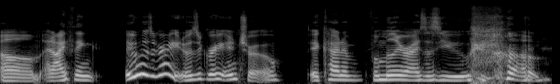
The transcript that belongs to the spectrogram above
Um, and I think it was great. It was a great intro. It kind of familiarizes you um,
